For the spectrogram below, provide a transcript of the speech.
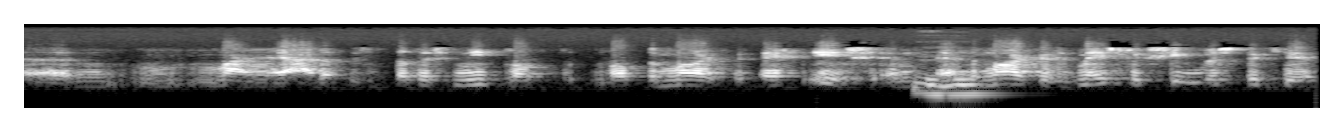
Ehm, maar ja, dat is, niet wat, wat de markt echt is. En, mm en de markt is het meest flexibele stukje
